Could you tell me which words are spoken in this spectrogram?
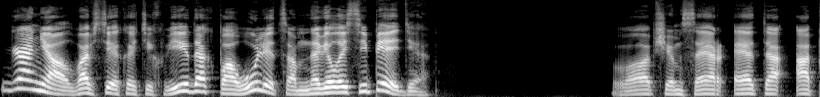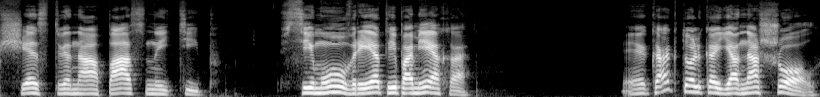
Гонял во всех этих видах по улицам на велосипеде». В общем, сэр, это общественно опасный тип. Всему вред и помеха. И как только я нашел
